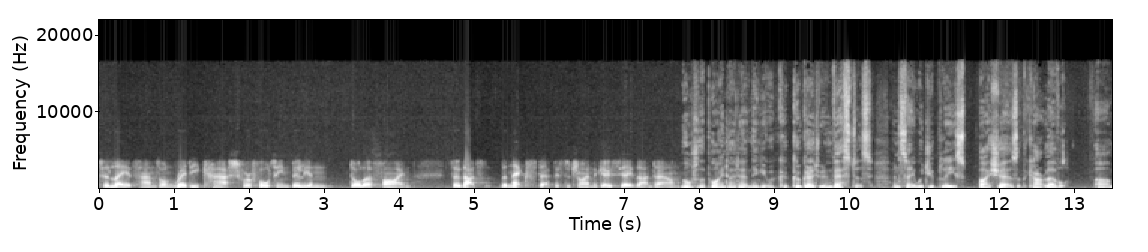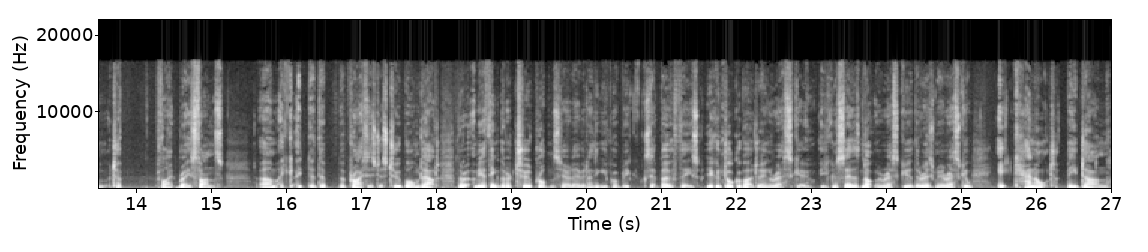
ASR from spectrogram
to lay its hands on ready cash for a 14 billion dollar fine. So that's the next step is to try and negotiate that down. More to the point, I don't think it would, could go to investors and say, "Would you please buy shares at the current level um, to find, raise funds?" Um, I, I, the, the, price is just too bombed out. There, I mean, I think there are two problems here, David. I think you probably accept both these. You can talk about doing a rescue. You can say there's not going to be a rescue, there is going to be a rescue. It cannot be done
